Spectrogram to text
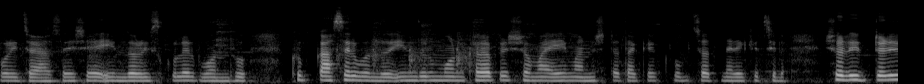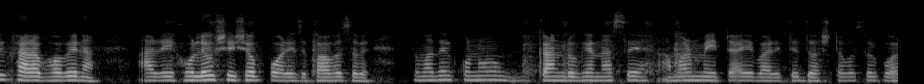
পরিচয় আছে। সে ইন্দোর স্কুলের বন্ধু, খুব কাছের বন্ধু। ইন্দুর মন খারাপের সময় এই মানুষটা তাকে খুব যত্নে রেখেছিল। শরীর টরীর খারাপ হবে না। আর এ হলেও সেসব পরে যে ভাবা যাবে। তোমাদের কোনো কাণ্ডজ্ঞান আছে? আমার মেয়েটা এ বাড়িতে দশটা বছর পর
